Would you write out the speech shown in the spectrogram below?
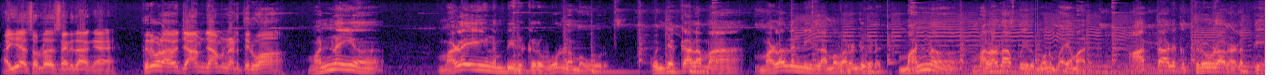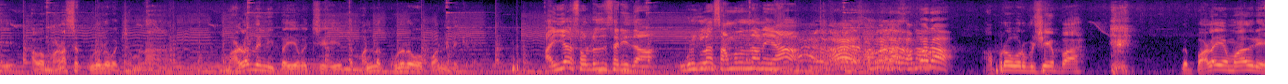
ஐயா சொல்றது சரிதாங்க. திருவிழாவை ஜாம் ஜாம் நடத்திடுவோம். மண்ணையும் மழையையும் நம்பி இருக்கிற ஊர் நம்ம ஊர். கொஞ்ச காலமா மழை தண்ணி இல்லாம வறண்டு கிடக்கு மண்ணும் மலடா போயிருமோன்னு பயமா இருக்கு. ஆத்தாளுக்கு திருவிழா நடத்தி அவ மனசை குளிர வச்சோம்னா மழை தண்ணி பெய்ய வச்சு இந்த மண்ணை குளிர வைப்பான்னு நினைக்கிறேன். ஐயா சொல்றது சரிதான். உங்களுக்கெல்லாம் சம்மதம் தானையா? அப்புறம் ஒரு விஷயம்ப்பா. இந்த பழைய மாதிரி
